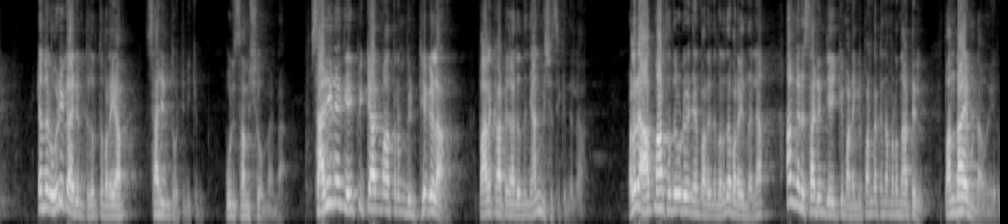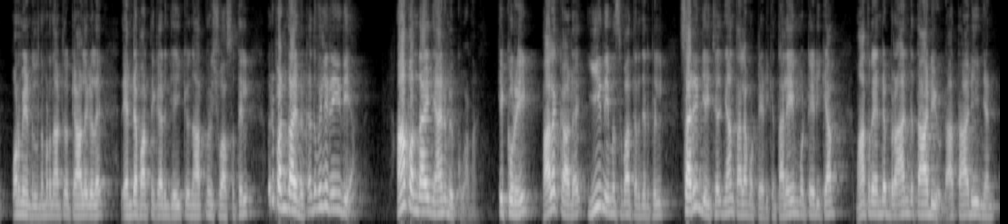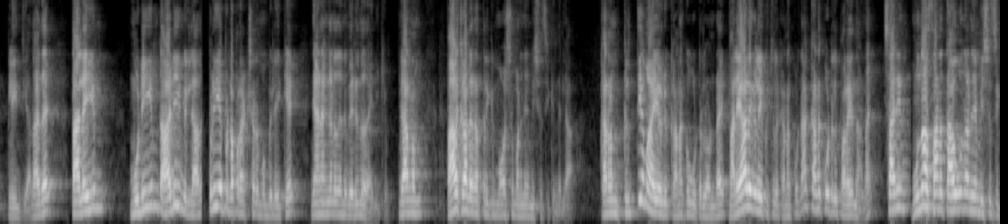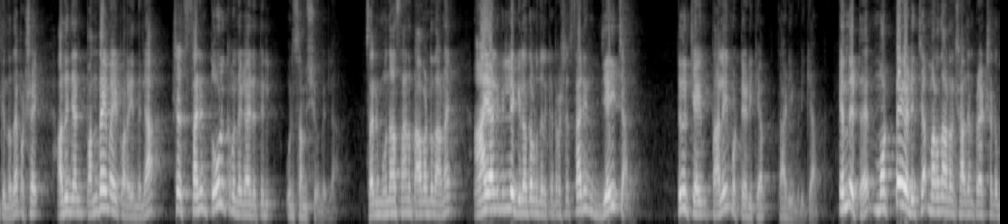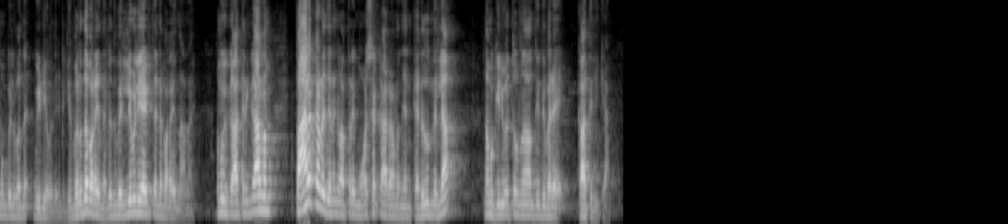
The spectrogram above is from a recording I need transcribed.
എന്നാൽ ഒരു കാര്യം തീർത്ത് പറയാം. സരിൻ തോറ്റിരിക്കും. ഒരു സംശയവും വേണ്ട. സരിനെ ജയിപ്പിക്കാൻ മാത്രം വിഡ്ഢികളാണ് പാലക്കാട്ടുകാരെന്ന് ഞാൻ വിശ്വസിക്കുന്നില്ല. വളരെ ആത്മാർത്ഥതയോടെ ഞാൻ പറയുന്നത് വെറുതെ പറയുന്നതല്ല. അങ്ങനെ സരിൻ ജയിക്കുവാണെങ്കിൽ പണ്ടൊക്കെ നമ്മുടെ നാട്ടിൽ പന്തായം ഉണ്ടാകുമായിരുന്നു ഓർമ്മയുണ്ടല്ലോ നമ്മുടെ നാട്ടിലൊക്കെ ആളുകളെ എന്റെ പാർട്ടിക്കാരും ജയിക്കുമെന്ന ആത്മവിശ്വാസത്തിൽ ഒരു പന്തായം വെക്കുക അത് വലിയ രീതിയാണ് ആ പന്തായം ഞാനും വെക്കുവാണ്. ഇക്കുറി പാലക്കാട് ഈ നിയമസഭാ തെരഞ്ഞെടുപ്പിൽ സരിൻ ജയിച്ചാൽ ഞാൻ തല മുട്ടയടിക്കും. തലയും മുട്ടയടിക്കാം. മാത്രം എന്റെ ബ്രാൻഡ് താടിയുണ്ട്. ആ താടിയും ഞാൻ ക്ലീൻ ചെയ്യാം. അതായത് തലയും മുടിയും താടിയും ഇല്ലാതെ പ്രിയപ്പെട്ട പ്രേക്ഷകരുടെ മുമ്പിലേക്ക് ഞാൻ അങ്ങനെ തന്നെ വരുന്നതായിരിക്കും. കാരണം പാലക്കാട് അത്രയ്ക്ക് മോശമാണ് ഞാൻ വിശ്വസിക്കുന്നില്ല. കാരണം കൃത്യമായ ഒരു കണക്കുകൂട്ടലുണ്ട്. മലയാളികളെ കുറിച്ചുള്ള കണക്കൂട്ടൽ ആ കണക്കൂട്ടൽ പറയുന്നതാണ് സരിൻ മൂന്നാം സ്ഥാനത്താകുമെന്നാണ് ഞാൻ വിശ്വസിക്കുന്നത്. പക്ഷേ അത് ഞാൻ പന്തയമായി പറയുന്നില്ല. പക്ഷേ സരിൻ തോൽക്കുമെന്ന കാര്യത്തിൽ ഒരു സംശയവുമില്ല. സരിൻ മൂന്നാം സ്ഥാനത്താവേണ്ടതാണ്. ആയാലും ഇല്ലെങ്കിലും അതവിടെ നിൽക്കട്ടെ. പക്ഷെ സരിൻ ജയിച്ചാൽ തീർച്ചയായും തലയും മുട്ടയടിക്കാം താടിയും പിടിക്കാം. എന്നിട്ട് മുട്ടയടിച്ച മറുനാടൻ ഷാജൻ പ്രേക്ഷകരുടെ മുമ്പിൽ വന്ന് വീഡിയോ അവതരിപ്പിക്കും. വെറുതെ പറയുന്നില്ല ഇത് വെല്ലുവിളിയായിട്ട് തന്നെ പറയുന്നതാണ്. നമുക്ക് കാത്തിരിക്കും. കാരണം പാലക്കാട് ജനങ്ങൾ അത്രയും മോശക്കാരാണെന്ന് ഞാൻ കരുതുന്നില്ല. നമുക്ക് ഇരുപത്തി ഒന്നാം തീയതി വരെ കാത്തിരിക്കാം.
